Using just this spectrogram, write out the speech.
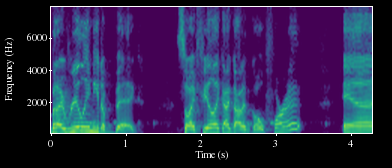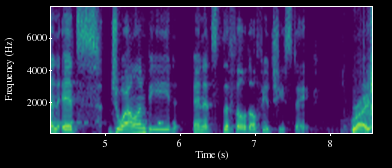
but I really need a big. So I feel like I got to go for it. And it's Joel Embiid and it's the Philadelphia cheesesteak. Right.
